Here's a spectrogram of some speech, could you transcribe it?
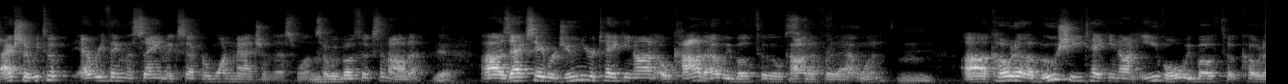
Actually, we took everything the same except for one match in this one. So we both took Sanada. Yeah. Uh, Zack Sabre Jr. taking on Okada. We both took Okada for that one. Mm, Uh, Kota Ibushi taking on Evil. We both took Kota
